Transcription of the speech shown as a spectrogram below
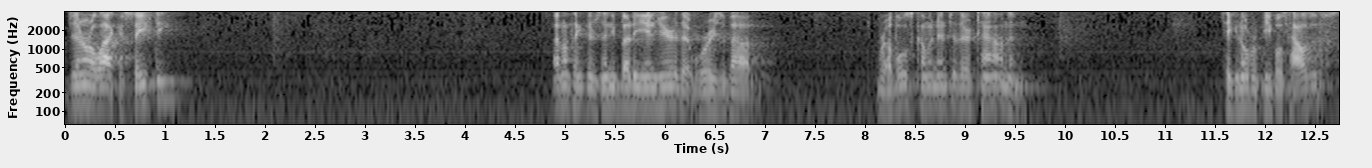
general lack of safety, I don't think there's anybody in here that worries about rebels coming into their town and taking over people's houses.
